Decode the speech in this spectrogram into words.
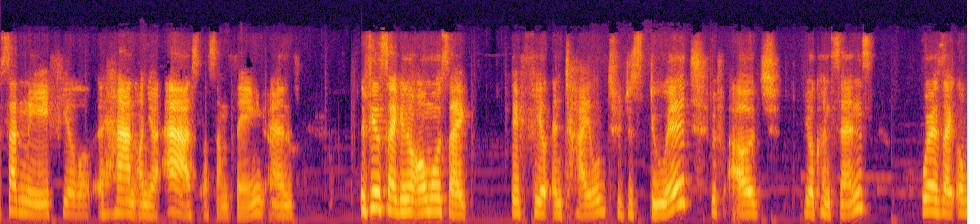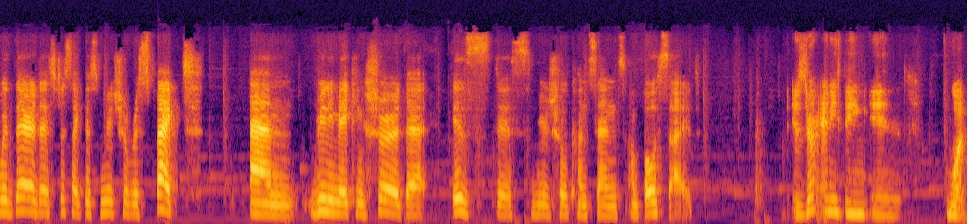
suddenly feel a hand on your ass or something and it feels like you know almost like they feel entitled to just do it without your consent. Whereas like over there there's just like this mutual respect and really making sure that is this mutual consent on both sides. Is there anything in what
